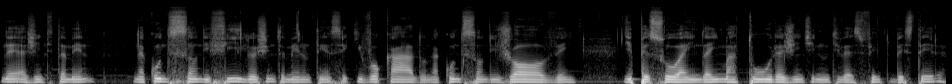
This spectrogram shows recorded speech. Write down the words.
né, a gente também, na condição de filho, a gente também não tenha se equivocado, na condição de jovem, de pessoa ainda imatura, a gente não tivesse feito besteira.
